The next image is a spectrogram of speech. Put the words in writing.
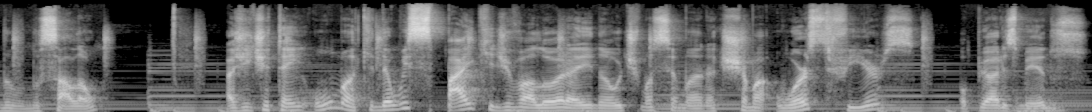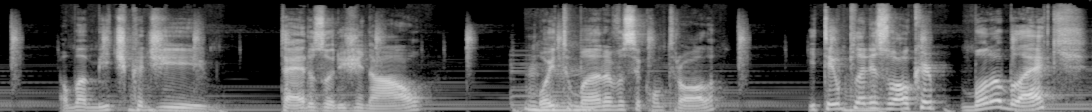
no, no salão. A gente tem uma que deu um spike de valor aí na última semana, que chama Worst Fears, ou Piores Medos. É uma mítica de Teros original. Uhum. 8 mana você controla. E tem o Planeswalker Mono Black.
